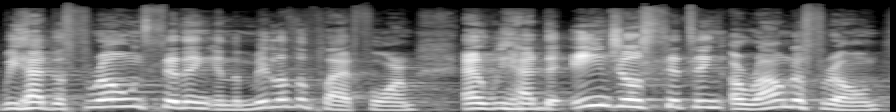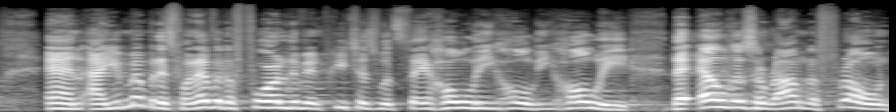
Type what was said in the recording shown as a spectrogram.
We had the throne sitting in the middle of the platform, and we had the angels sitting around the throne. And you remember this whenever the four living creatures would say, Holy, holy, holy, the elders around the throne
